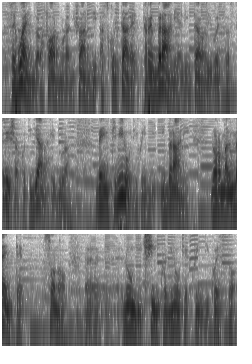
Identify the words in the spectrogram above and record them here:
seguendo la formula di farvi ascoltare tre brani all'interno di questa striscia quotidiana che dura 20 minuti, quindi i brani normalmente sono eh, lunghi 5 minuti e quindi questo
